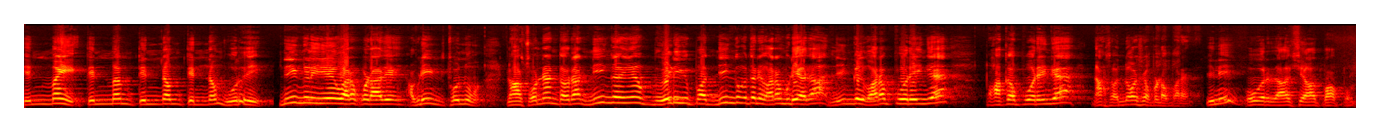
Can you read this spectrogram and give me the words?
திண்மை. திண்மம் திண்ணம் திண்ணம் உறுதி. நீங்களும் ஏன் வரக்கூடாது? அப்படின்னு சொல்லுவோம். நான் சொன்னேன்னு தவிர நீங்கள் ஏன் வேடிக்கை பார்த்து நீங்கள் மட்டும் வர முடியாதா? நீங்கள் வரப்போகிறீங்க பார்க்க போகிறீங்க நான் சந்தோஷப்பட போகிறேன் இனி ஒவ்வொரு ராசியாக பார்ப்போம்.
